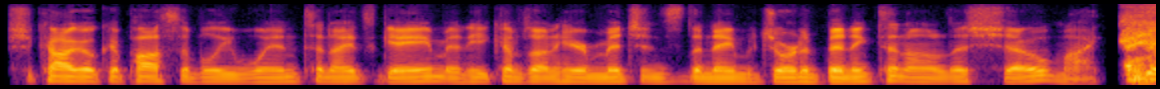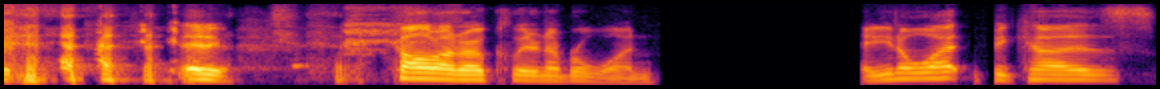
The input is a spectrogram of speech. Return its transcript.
Chicago could possibly win tonight's game, and he comes on here and mentions the name of Jordan Binnington on this show. My goodness. anyway, Colorado clear number one, and you know what? Because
